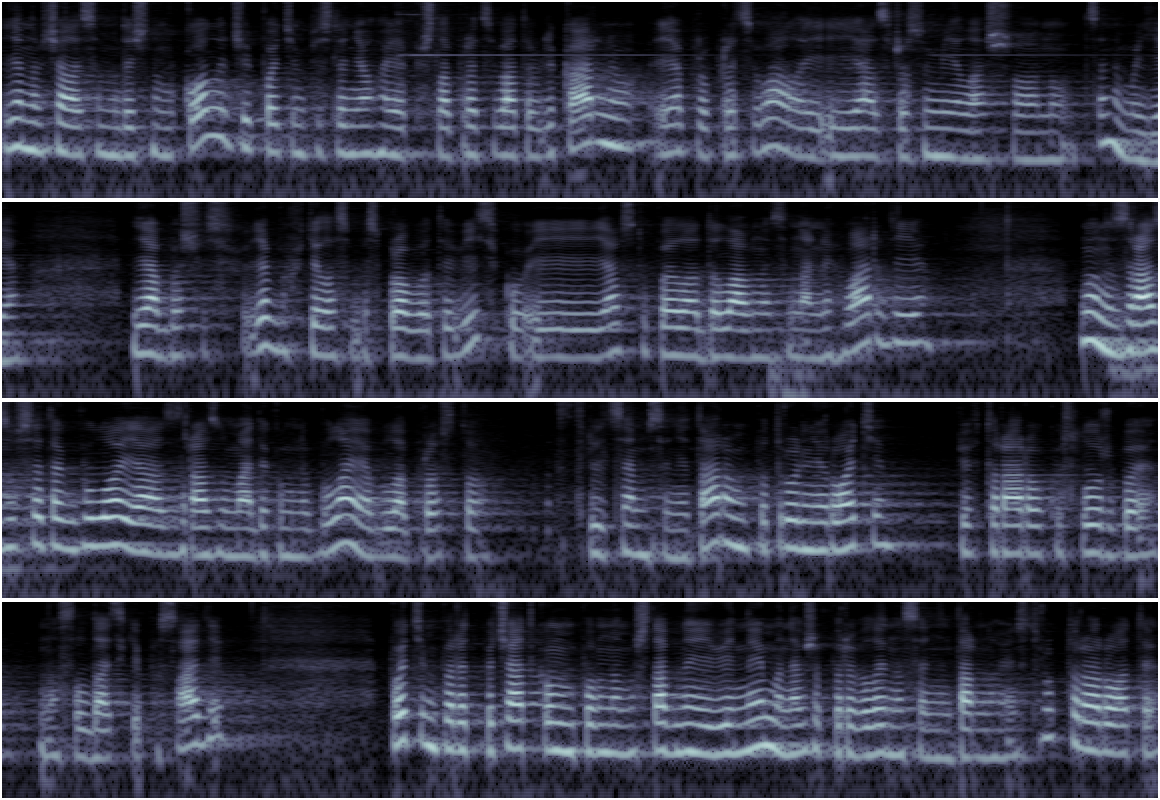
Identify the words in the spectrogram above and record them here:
Я навчалася в медичному коледжі, потім після нього я пішла працювати в лікарню. Я пропрацювала і я зрозуміла, що ну, це не моє. Я би щось, я би хотіла себе спробувати війську, і я вступила до лав Національної гвардії. Ну, не зразу все так було. Я зразу медиком не була, я була просто стрільцем-санітаром в патрульній роті, півтора року служби на солдатській посаді. Потім, перед початком повномасштабної війни, мене вже перевели на санітарного інструктора роти.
